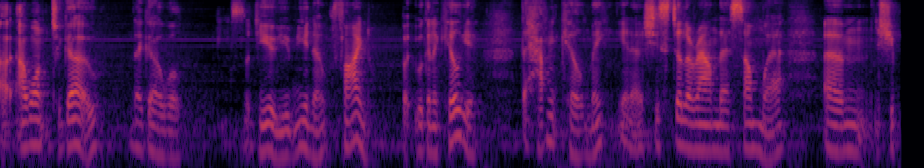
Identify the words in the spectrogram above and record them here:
I, I want to go, they go, well, it's not you, you, you know, fine, but we're going to kill you. They haven't killed me. You know, she's still around there somewhere. Um, she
